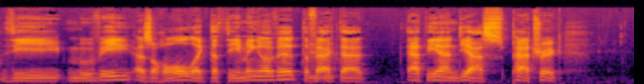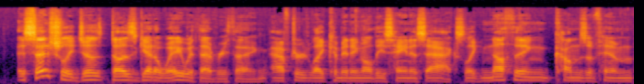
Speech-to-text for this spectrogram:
the movie as a whole, like the theming of it, the fact that at the end, yes, Patrick essentially just does get away with everything after like committing all these heinous acts. Like nothing comes of him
